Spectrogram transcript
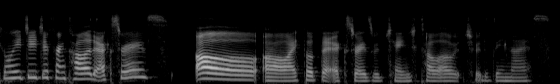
Can we do different colored x-rays? Oh, oh, I thought the x-rays would change color, which would have been nice.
